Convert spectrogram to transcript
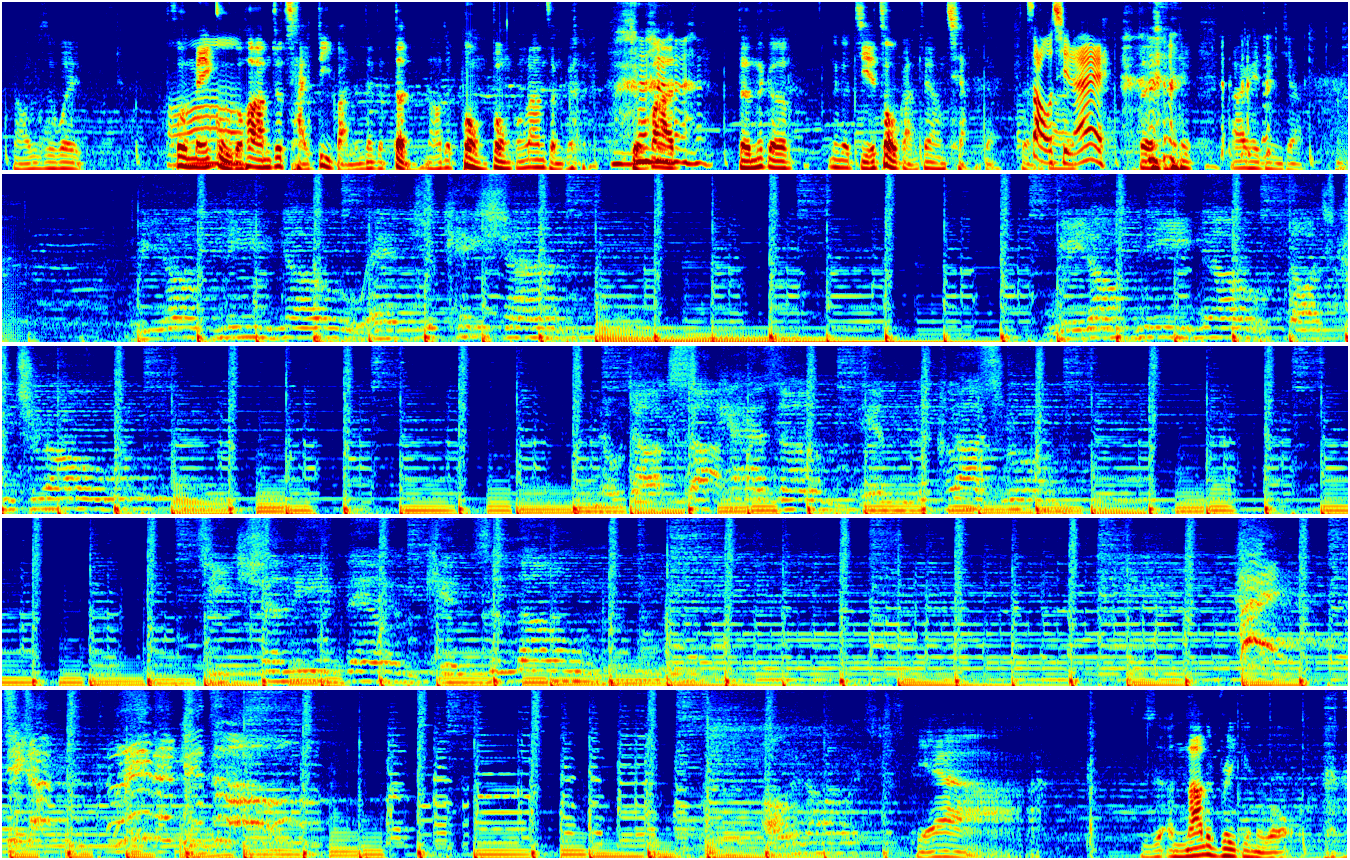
然后就是会，或没鼓的话，他们就踩地板的那个凳，然后再蹦蹦蹦，让整个酒吧的那个那个节奏感非常强，这样造起来。对，大家可以听一下。Another brick in the wall。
